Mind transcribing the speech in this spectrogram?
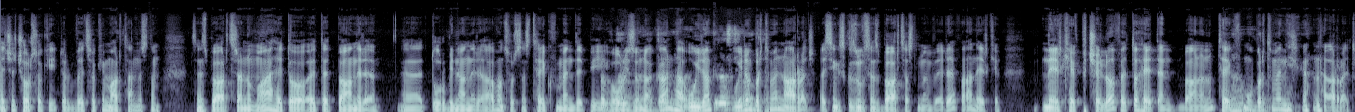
մեջը 4 հոգի, 6 հոգի մարդ է նստում։ Sense բարձրանում է, հետո այդ այդ բաները տուրբինաները, հա, ոնց որ sense թեքվում են դեպի հորիզոնական, հա, ու իրան ու իրան բրթում են առաջ։ Այսինքն սկզբում sense բարձրացնում են վերև, հա, ներքև ներքև փչելով, հետո հետ են բանանում, թեքվում ու բրթում են իրան առաջ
